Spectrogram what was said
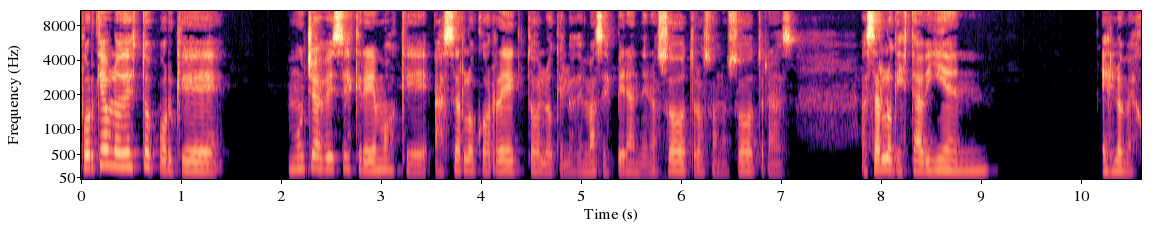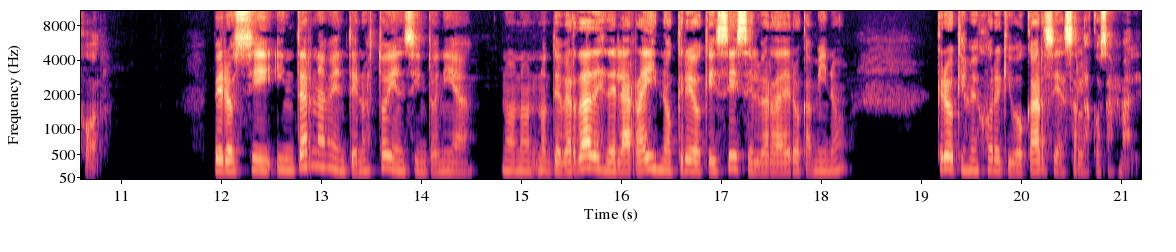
¿Por qué hablo de esto? Porque muchas veces creemos que hacer lo correcto, lo que los demás esperan de nosotros o nosotras, hacer lo que está bien, es lo mejor. Pero si internamente no estoy en sintonía, no, no, no, de verdad desde la raíz no creo que ese es el verdadero camino, creo que es mejor equivocarse y hacer las cosas mal.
